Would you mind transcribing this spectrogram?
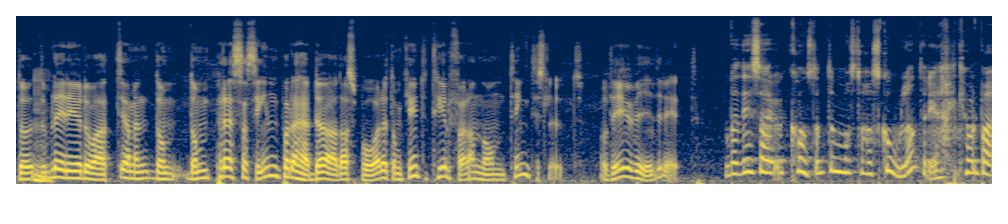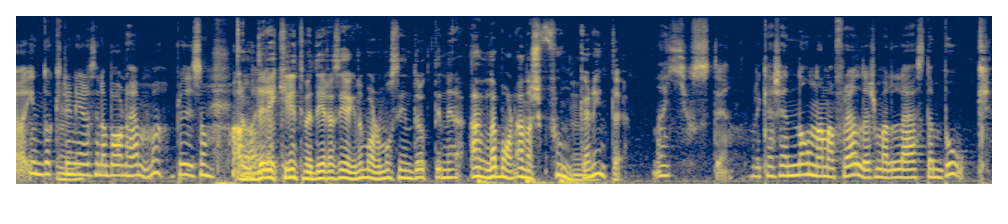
Då, Mm. då blir det ju då att ja, men de, de pressas in på det här döda spåret. De kan ju inte tillföra någonting till slut. Och det är ju vidrigt. Det är så här konstigt att de måste ha skolan till det. De kan väl bara indoktrinera Mm. sina barn hemma. Precis som Ja, alla det gör. räcker inte med deras egna barn, de måste indoktrinera alla barn, annars funkar Mm. det inte. Nej, just det. Det kanske är någon annan förälder som har läst en bok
